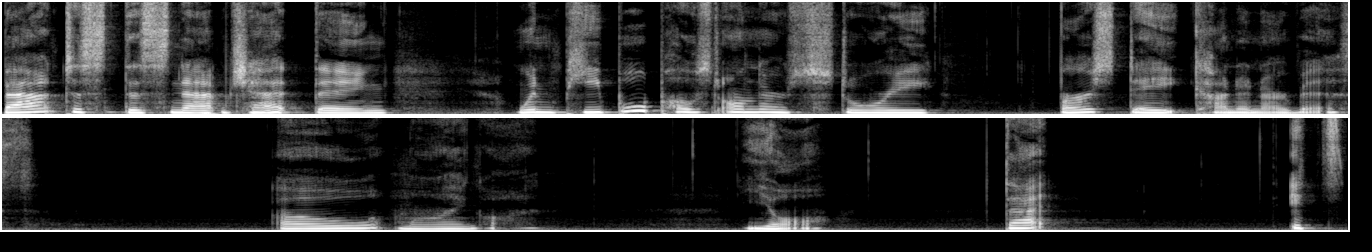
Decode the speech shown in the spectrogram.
back to the Snapchat thing. When people post on their story, first date kind of nervous. Oh my god. Y'all. That it's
